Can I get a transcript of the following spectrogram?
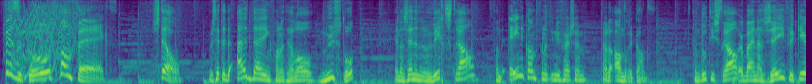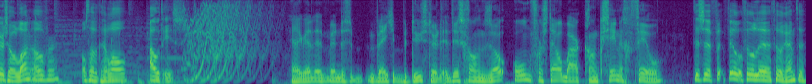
Physical fun fact. Stel, we zetten de uitdijing van het heelal nu stop en dan zenden we een lichtstraal van de ene kant van het universum naar de andere kant. Dan doet die straal er bijna zeven keer zo lang over als dat het heelal oud is. Ja, ik ben, dus een beetje beduusterd. Het is gewoon zo onvoorstelbaar krankzinnig veel. Het is eh, ve- veel, veel, eh, veel ruimte.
